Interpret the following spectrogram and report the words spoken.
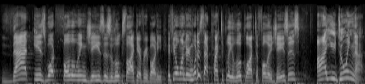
That is what following Jesus looks like, everybody. If you're wondering, what does that practically look like to follow Jesus? Are you doing that?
